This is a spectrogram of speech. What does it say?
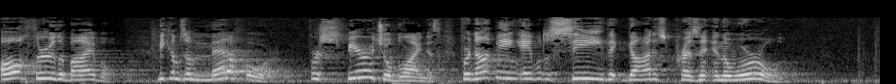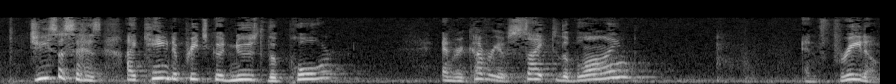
all through the Bible, becomes a metaphor for spiritual blindness, for not being able to see that God is present in the world. Jesus says, I came to preach good news to the poor and recovery of sight to the blind and freedom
